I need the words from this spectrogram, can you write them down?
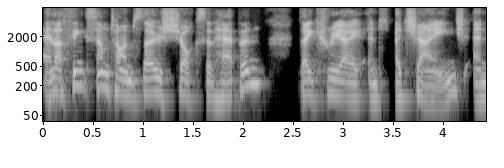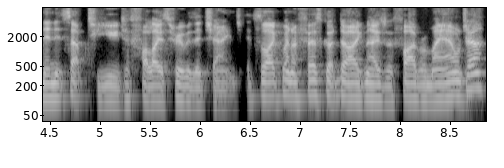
And I think sometimes those shocks that happen, they create a, a, change, and then it's up to you to follow through with the change. It's like when I first got diagnosed with fibromyalgia.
